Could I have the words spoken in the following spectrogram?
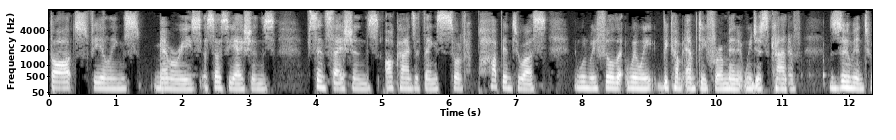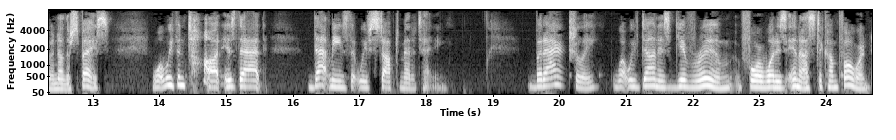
thoughts, feelings, memories, associations, sensations, all kinds of things sort of pop into us. And when we feel that, when we become empty for a minute, we just kind of zoom into another space. What we've been taught is that that means that we've stopped meditating. But actually, what we've done is give room for what is in us to come forward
